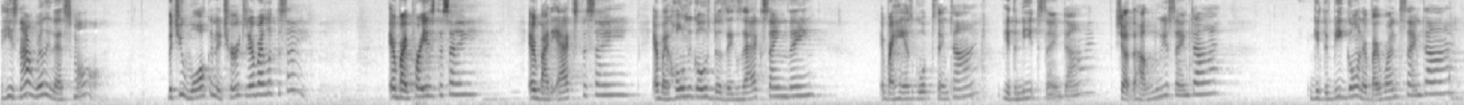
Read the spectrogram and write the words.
he's not really that small. But you walk in into church and everybody look the same. Everybody prays the same. Everybody acts the same. Everybody Holy Ghost does the exact same thing. Everybody hands go up at the same time. Hit the knee at the same time. Shout the hallelujah same time. Get the beat going. Everybody run at the same time.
